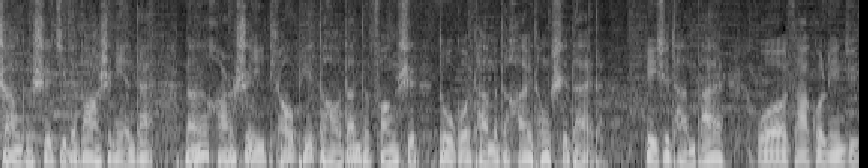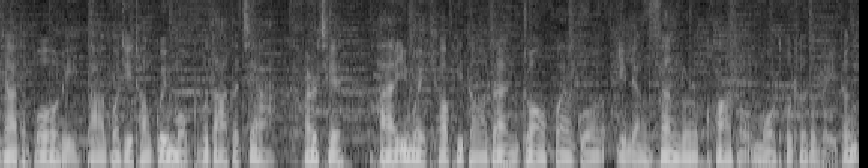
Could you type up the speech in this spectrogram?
上个世纪的八十年代，男孩是以调皮捣蛋的方式度过他们的孩童时代的。必须坦白，我砸过邻居家的玻璃，打过几场规模不大的架，而且还因为调皮捣蛋撞坏过一辆三轮跨斗摩托车的尾灯。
